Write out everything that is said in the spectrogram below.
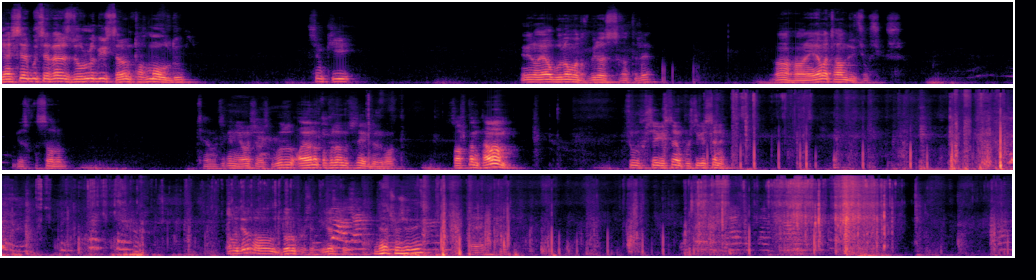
Gençler bu sefer zorlu bir sarım takma oldu. Çünkü ön ayağı bulamadık biraz sıkıntılı. Aha neydi ama tamam diyor çok şükür. Biraz kısalım. Sakın yavaş yavaş. Bu ayağına kapılamışsın seni durma. Sakın tamam. Şu şey geçsene, poşeti geçsene. Ama değil mi? O dolu poşet, ilaç poşet. Ne çocuğu değil? Evet.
